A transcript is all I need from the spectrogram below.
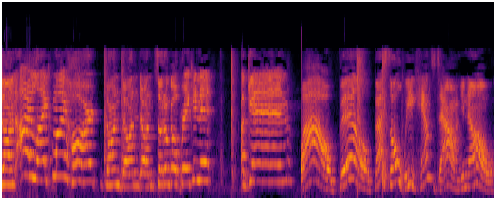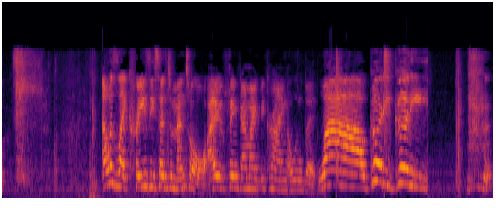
dun. I like my heart. Dun, dun, dun. So don't go breaking it again. Wow, Bill, best all week, hands down, you know. That was like crazy sentimental. I think I might be crying a little bit. Wow, goody goody.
